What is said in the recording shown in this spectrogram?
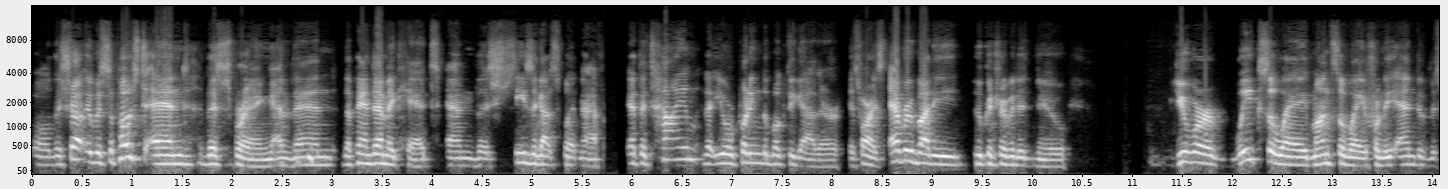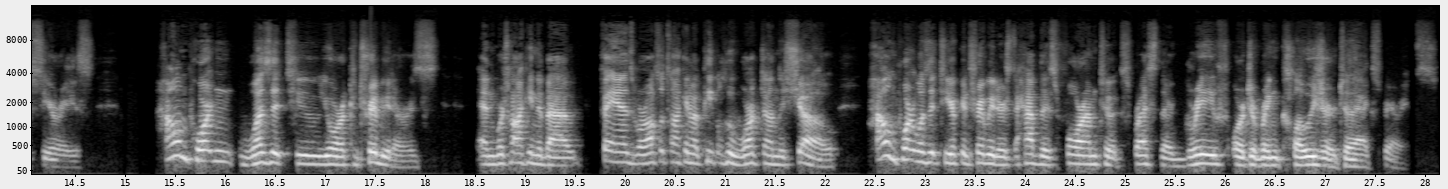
well, the show it was supposed to end this spring, and then the pandemic hit, and the season got split in half. At the time that you were putting the book together, as far as everybody who contributed knew, you were weeks away, months away from the end of the series. How important was it to your contributors? And we're talking about fans, we're also talking about people who worked on the show. How important was it to your contributors to have this forum to express their grief or to bring closure to that experience?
